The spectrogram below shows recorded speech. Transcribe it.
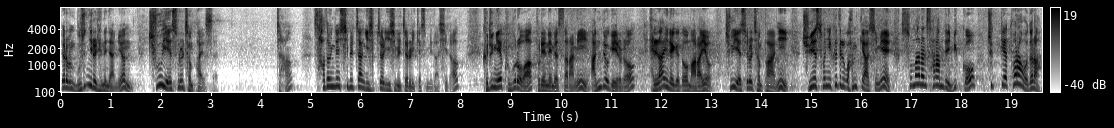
여러분 무슨 일을 했느냐면 주 예수를 전파했어요. 자, 사도행전 11장 20절 21절을 읽겠습니다. 시작. 그 중에 구브로와 구레네 몇 사람이 안디옥에 이르러 헬라인에게도 말하여 주 예수를 전파하니 주의 손이 그들과 함께 하심에 수많은 사람들이 믿고 죽게 돌아오더라.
